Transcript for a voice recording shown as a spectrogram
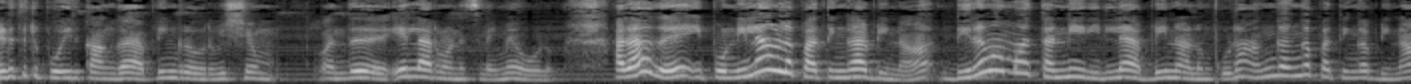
எடுத்துகிட்டு போயிருக்காங்க அப்படிங்கிற ஒரு விஷயம் வந்து எல்லார் மனசுலையுமே ஓடும். அதாவது இப்போ நிலாவில் பார்த்தீங்க அப்படின்னா திரவமாக தண்ணீர் இல்லை அப்படின்னாலும் கூட அங்கங்கே பார்த்தீங்க அப்படின்னா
